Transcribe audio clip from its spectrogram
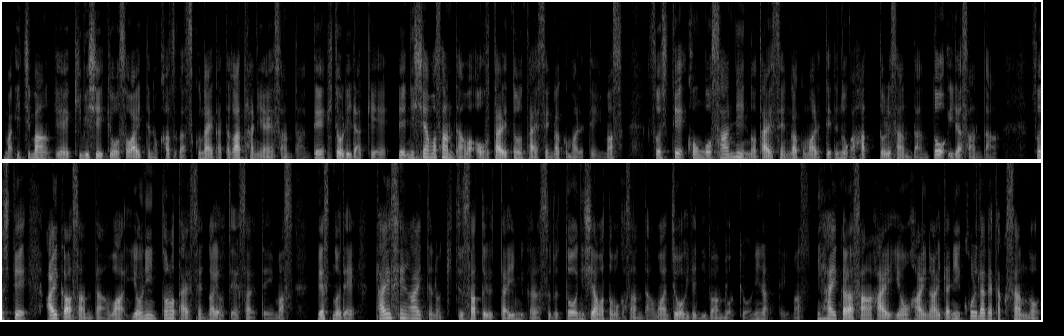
まあ、一番、厳しい競争相手の数が少ない方が谷合三段で1人だけ。で、西山三段はお二人との対戦が組まれています。そして今後3人の対戦が組まれているのが服部三段と井田三段。そして相川三段は4人との対戦が予定されています。ですので、対戦相手のきつさといった意味からすると、西山智香三段は上位で2番目状況になっています。2敗から3敗、4敗の間にこれだけたくさんの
